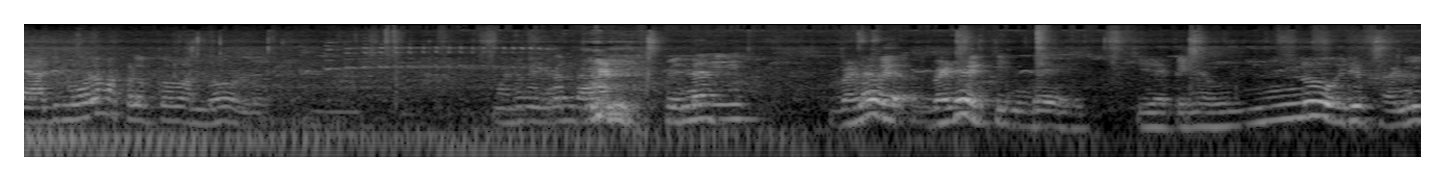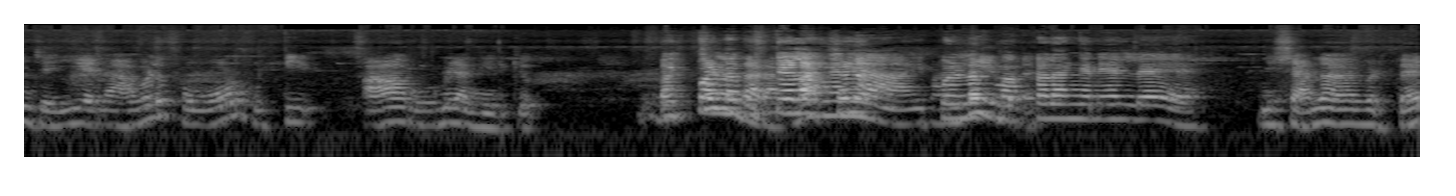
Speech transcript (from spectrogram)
രാജ്മോളെ മക്കളൊക്കെ വന്നേ ഉള്ളൂ പിന്നെ ഇവിടെ ഇവിടെ എത്തിണ്ട് പിന്നെ ഒന്നും ഒരു പണിയും ചെയ്യല്ല. അവൾ ഫോൺ കുത്തി ആ റൂമിൽ അങ്ങിരിക്കും ഇപ്പുള്ള മക്കൾ അങ്ങനെയല്ലേ? നിഷാന്ന ഇവിടുത്തെ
